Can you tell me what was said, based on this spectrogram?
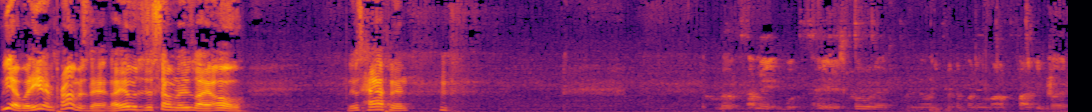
Yeah, but he didn't promise that. Like it was just something that was like, oh, this happened. look, I mean, w- hey, it's cool that you know you put the money in my pocket, but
